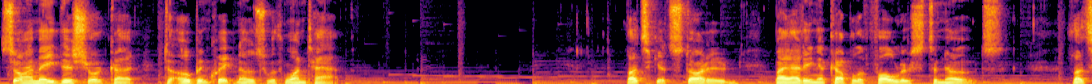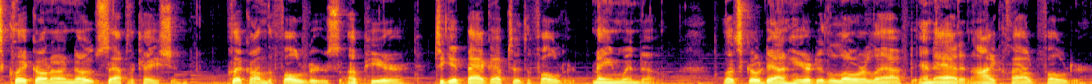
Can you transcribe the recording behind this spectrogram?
so I made this shortcut to open Quick Notes with one tap. Let's get started by adding a couple of folders to Notes. Let's click on our Notes application. Click on the folders up here to get back up to the folder main window. Let's go down here to the lower left and add an iCloud folder.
